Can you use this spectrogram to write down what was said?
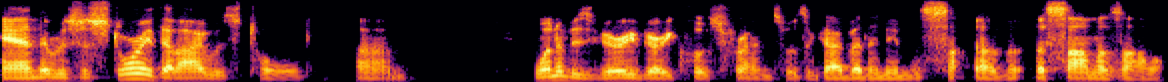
and there was a story that I was told. Um, one of his very, very close friends was a guy by the name of, of Osama Zamal.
